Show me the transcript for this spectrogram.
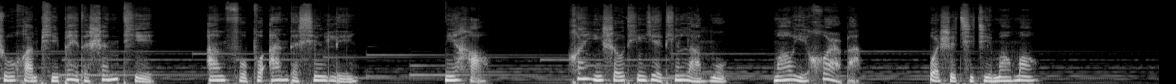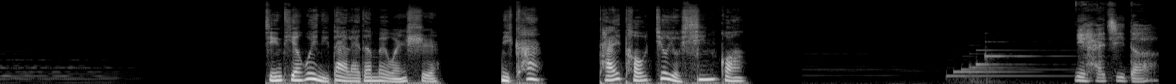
舒缓疲惫的身体，安抚不安的心灵。你好，欢迎收听夜听栏目《猫一会儿吧》，我是奇迹猫猫。今天为你带来的美文是：你看，抬头就有星光。你还记得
